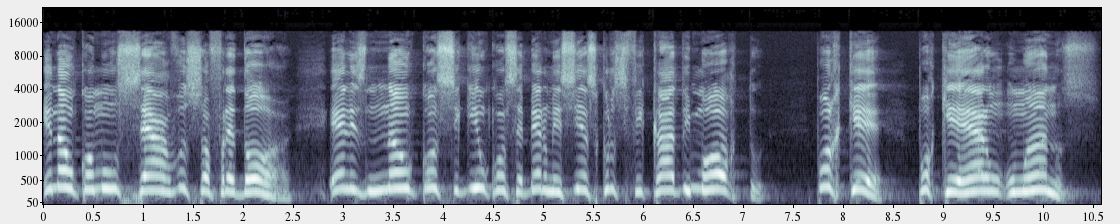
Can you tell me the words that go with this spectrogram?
e não como um servo sofredor. Eles não conseguiam conceber o Messias crucificado e morto. Por quê? Porque eram humanos.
